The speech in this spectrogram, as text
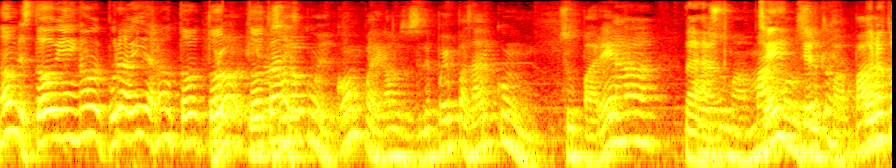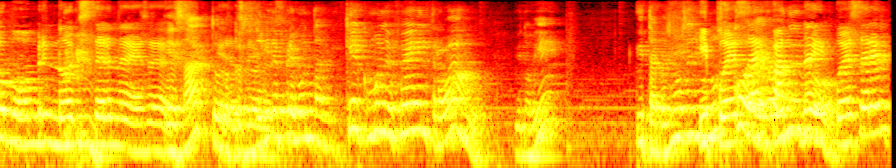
No, hombre, es todo bien, no, pura vida, no, todo, todo, Bro, y todo no tan- solo con el compa, digamos, usted le puede pasar con su pareja, Ajá. con su mamá, Sí, con cierto. su papá. Uno como hombre no externa esa. Exacto, lo que usted llega y le preguntan, ¿qué? ¿Cómo le fue en el trabajo? Y uno, bien. Y tal vez no se Y puede coderones, fan- y puede ser el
